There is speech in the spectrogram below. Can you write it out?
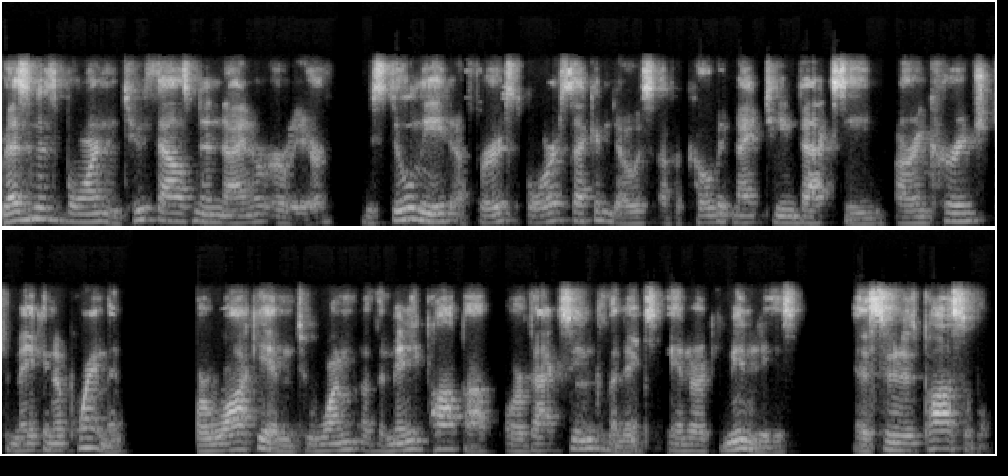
Residents born in 2009 or earlier who still need a first or second dose of a COVID-19 vaccine are encouraged to make an appointment or walk in to one of the many pop-up or vaccine clinics in our communities as soon as possible.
